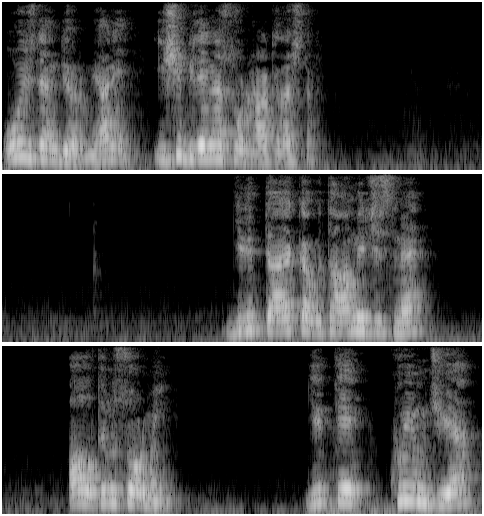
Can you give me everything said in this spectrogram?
O yüzden diyorum yani işi bilene sorun arkadaşlar. Gidip de ayakkabı tamircisine altını sormayın. Gidip de kuyumcuya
